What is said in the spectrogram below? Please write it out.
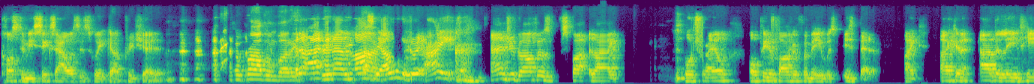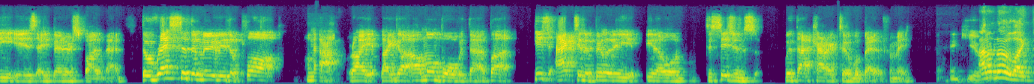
costing me six hours this week. I appreciate it. no problem, buddy. But I, and then lastly, I would agree. I Andrew Garfield's spot like portrayal of Peter Parker for me was is better. Like I can I believe he is a better Spider-Man. The rest of the movie, the plot, nah, right? Like uh, I'm on board with that, but his acting ability, you know, decisions with that character were better for me. Thank you. I don't know. Like,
